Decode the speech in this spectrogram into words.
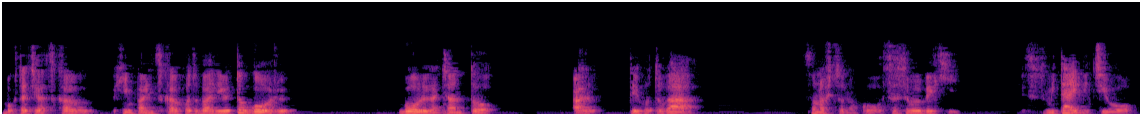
僕たちが使う、頻繁に使う言葉で言うとゴール。ゴールがちゃんとあるっていうことが、その人のこう進むべき、進みたい道を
